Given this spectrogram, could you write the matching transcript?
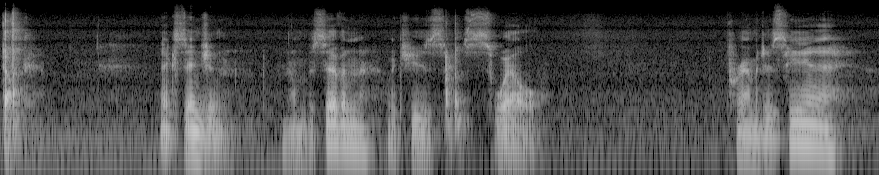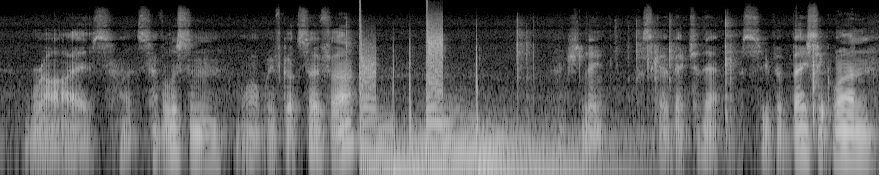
duck. Next engine, number 7, which is swell. Parameters here, rise. Let's have a listen what we've got so far. Actually, let's go back to that super basic one.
